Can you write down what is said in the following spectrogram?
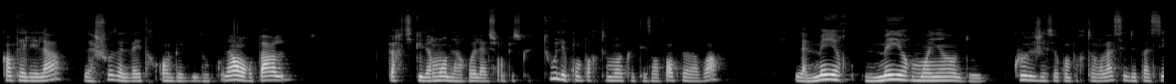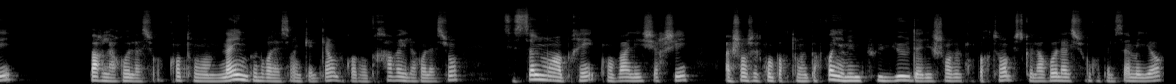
quand elle est là, la chose, elle va être embellie. Donc là, on reparle particulièrement de la relation, puisque tous les comportements que tes enfants peuvent avoir, le meilleur moyen de corriger ce comportement-là, c'est de passer par la relation. Quand on a une bonne relation avec quelqu'un, quand on travaille la relation, c'est seulement après qu'on va aller chercher à changer le comportement. Et parfois, il n'y a même plus lieu d'aller changer le comportement, puisque la relation, quand elle s'améliore,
